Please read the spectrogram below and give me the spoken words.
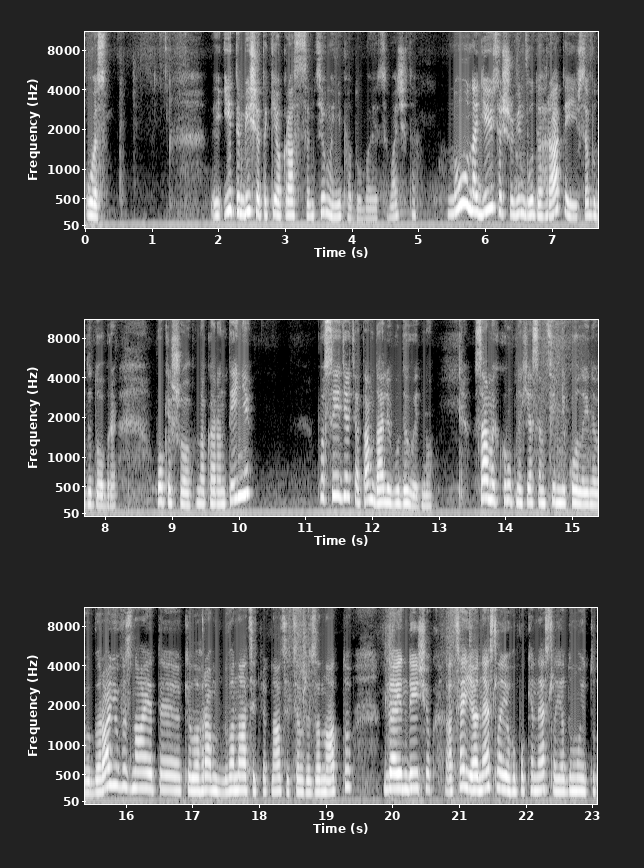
Ось. І, і тим більше такий окрас самців мені подобається, бачите? Ну, надіюся, що він буде грати і все буде добре. Поки що на карантині посидять, а там далі буде видно. Самих крупних я самців ніколи і не вибираю, ви знаєте. Кілограм 12-15 це вже занадто для індичок. А це я несла його, поки несла, я думаю, тут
